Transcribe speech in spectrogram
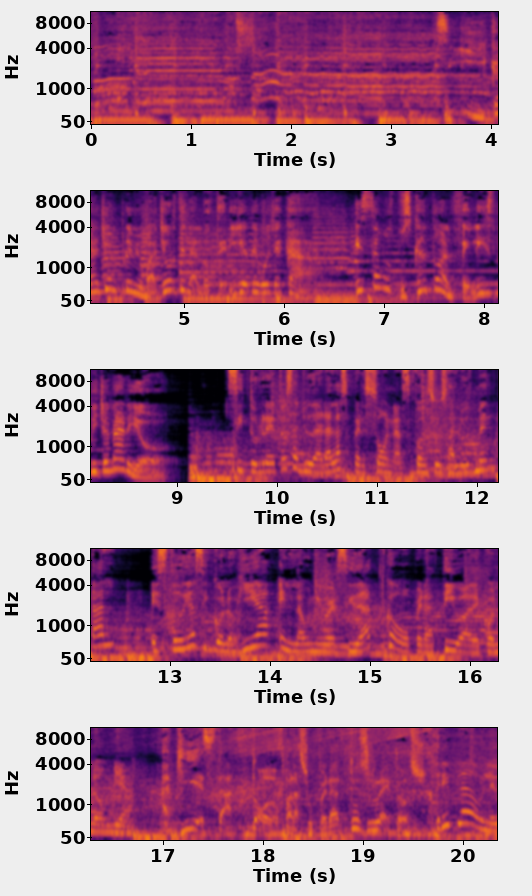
poderlo sacar. Sí, cayó el premio mayor de la Lotería de Boyacá. Estamos buscando al feliz millonario. Si tu reto es ayudar a las personas con su salud mental, estudia psicología en la Universidad Cooperativa de Colombia. Aquí está todo para superar tus retos. www.ucc.edu.co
